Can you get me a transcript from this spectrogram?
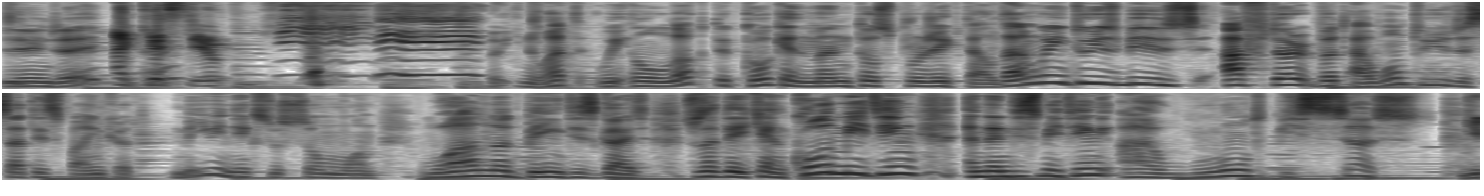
Did you enjoy it? I kissed you. You know what? We unlocked the Coke and Mentos projectile that I'm going to use this after, but I want to use the satisfying cut, maybe next to someone, while not being these guys, so that they can call a meeting, and then this meeting, I won't be sus. Give me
